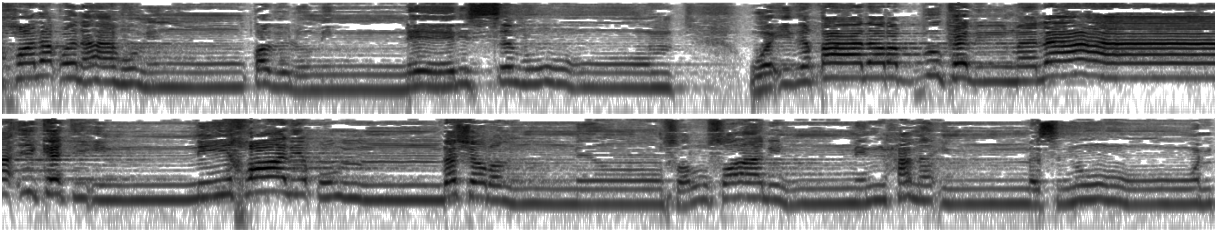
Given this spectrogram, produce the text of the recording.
خلقناه من قبل من نير السموم وإذ قال ربك للملائكة إني خالق بشرا من صلصال من حمأ مسنون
